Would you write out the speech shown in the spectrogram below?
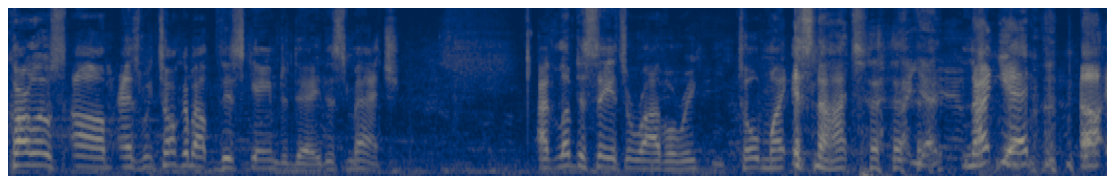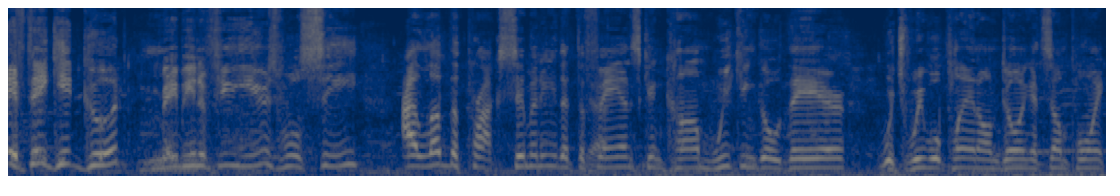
Carlos, um, as we talk about this game today, this match, I'd love to say it's a rivalry. told Mike it's not. not yet. Not yet. Uh, if they get good, maybe in a few years, we'll see. I love the proximity that the yeah. fans can come. We can go there, which we will plan on doing at some point.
